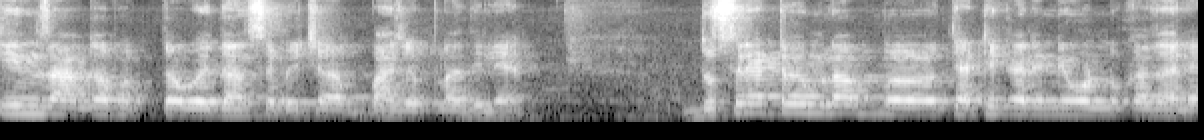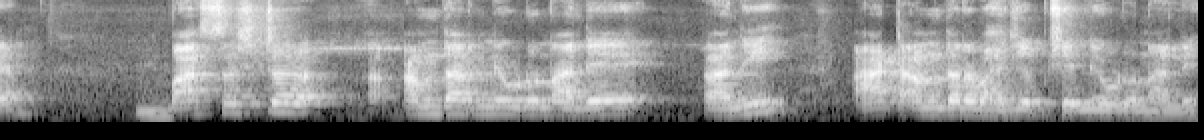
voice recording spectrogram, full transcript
तीन जागा फक्त विधानसभेच्या भाजपला दिल्या. दुसऱ्या टर्मला ब- त्या ठिकाणी निवडणुका झाल्या. बासष्ट आमदार निवडून आले आणि आठ आमदार भाजपचे निवडून आले.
